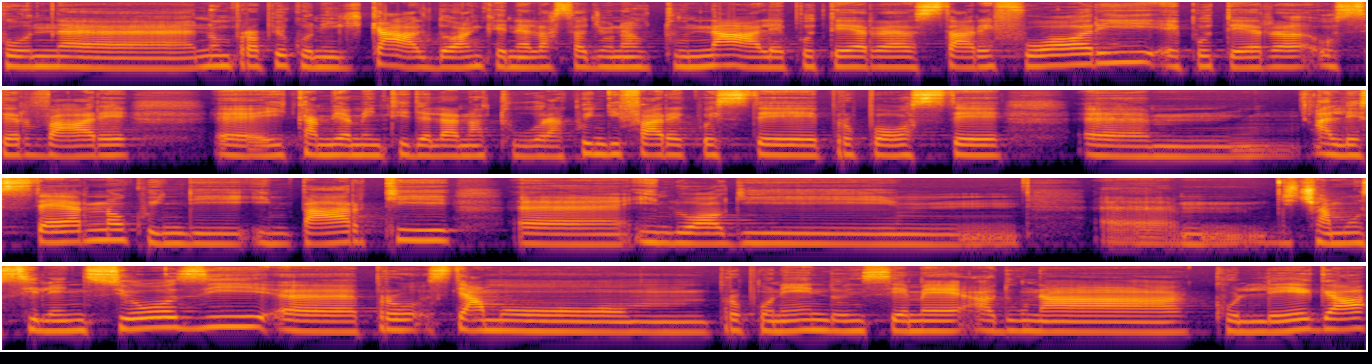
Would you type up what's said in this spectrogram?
con, eh, non proprio con il caldo, anche nella stagione autunnale, poter stare fuori e poter osservare eh, i cambiamenti della natura, quindi fare queste proposte ehm, all'esterno, quindi in parchi, eh, in luoghi... Mh, Ehm, diciamo silenziosi. Eh, pro, stiamo mh, mm, proponendo insieme ad una collega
